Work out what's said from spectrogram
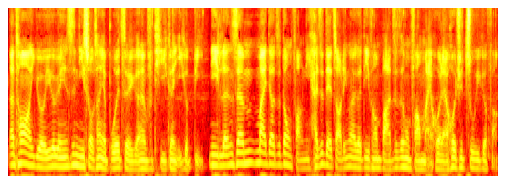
那通常有一个原因是你手上也不会只有一个 NFT 跟一个币，你人生卖掉这栋房，你还是得找另外一个地方把这栋房买回来，或去租一个房。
